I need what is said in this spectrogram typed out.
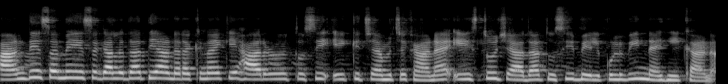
ਖਾਣ ਦੇ ਸਮੇਂ ਇਸ ਗੱਲ ਦਾ ਧਿਆਨ ਰੱਖਣਾ ਹੈ ਕਿ ਹਰ ਰੋਜ਼ ਤੁਸੀਂ ਇੱਕ ਚਮਚ ਖਾਣਾ ਹੈ, ਇਸ ਤੋਂ ਜ਼ਿਆਦਾ ਤੁਸੀਂ ਬਿਲਕੁਲ ਵੀ ਨਹੀਂ ਖਾਣਾ।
